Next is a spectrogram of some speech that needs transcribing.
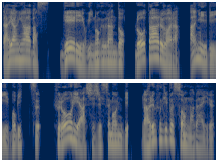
ダイアン・アーバス、ゲイリー・ウィノグランド、ロータール・ワラ、アニー・リー・ボビッツ、フローリア・シジスモンディ、ラルフ・ギブソンらがいる。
